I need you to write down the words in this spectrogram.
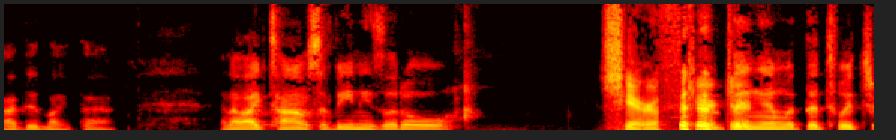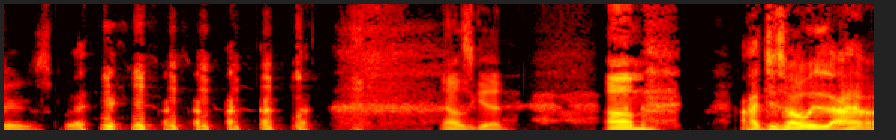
I did like that, and I like Tom Savini's little Sheriff character. thing in with the Twitchers. That was good. Um, I just always I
